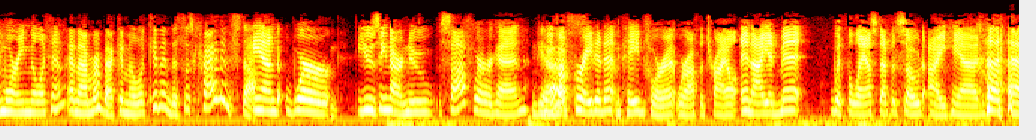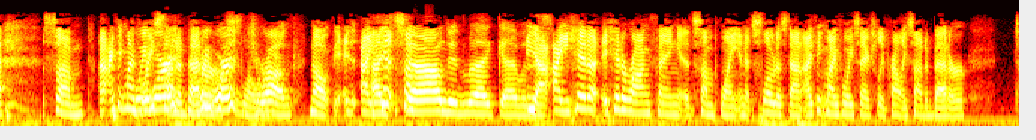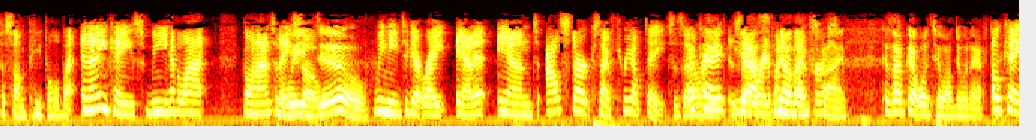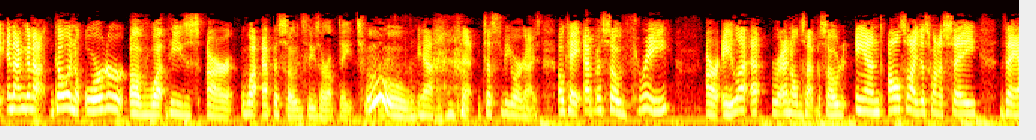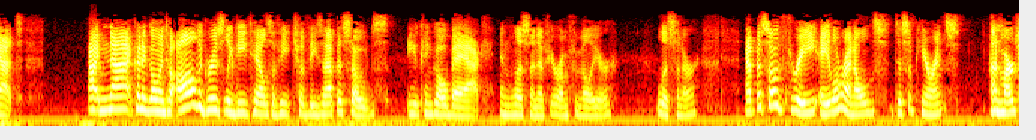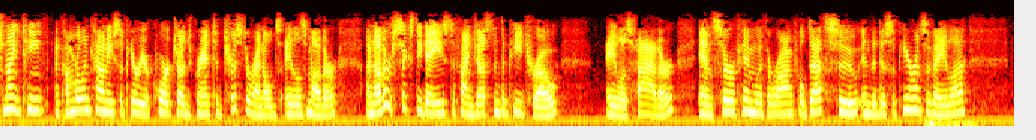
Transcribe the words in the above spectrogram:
I'm Maureen Milliken. And I'm Rebecca Milliken, and this is Crime and Stuff. And we're using our new software again. Yes. We've upgraded it and paid for it. We're off the trial. And I admit, with the last episode, I had some. I think my voice weren't, sounded better. we weren't slower. drunk. No, I, I I hit some. sounded like I was. Yeah, I hit a hit a wrong thing at some point, and it slowed us down. I think my voice actually probably sounded better to some people, but in any case, we have a lot going on today, we so do. we need to get right at it. And I'll start because I have three updates. Is that okay. right? Is yes. that all right if I no, do mine that's first? fine. Because I've got one too. I'll do it after. Okay, and I'm gonna go in order of what these are, what episodes these are updates. For. Ooh. Yeah, just to be organized. Okay, episode three, our Ayla Reynolds episode, and also I just want to say that I'm not going to go into all the grisly details of each of these episodes. You can go back and listen if you're unfamiliar listener. Episode 3, Ayla Reynolds' disappearance. On March 19th, a Cumberland County Superior Court judge granted Trista Reynolds, Ayla's mother, another 60 days to find Justin DePietro, Ayla's father, and serve him with a wrongful death suit in the disappearance of Ayla.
